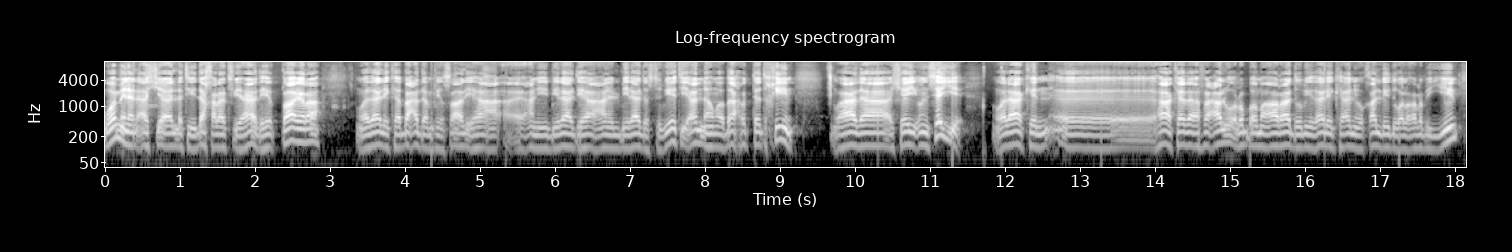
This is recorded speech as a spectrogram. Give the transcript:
ومن الأشياء التي دخلت في هذه الطائرة وذلك بعد انفصالها يعني بلادها عن البلاد السوفيتي أنهم أباحوا التدخين وهذا شيء سيء. ولكن آه، هكذا فعلوا. ربما أرادوا بذلك أن يقلدوا الغربيين.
